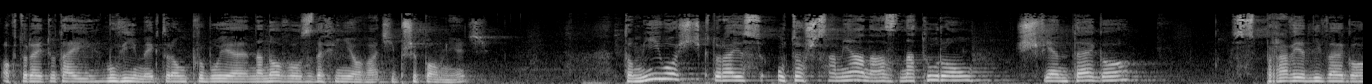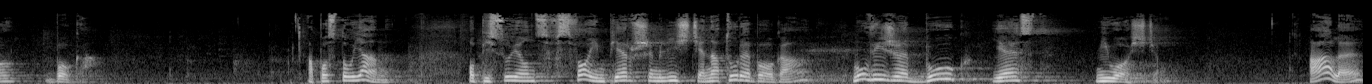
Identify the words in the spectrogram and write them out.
o której tutaj mówimy, którą próbuję na nowo zdefiniować i przypomnieć, to miłość, która jest utożsamiana z naturą świętego, sprawiedliwego Boga. Apostoł Jan, opisując w swoim pierwszym liście naturę Boga, mówi, że Bóg jest miłością. Ale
